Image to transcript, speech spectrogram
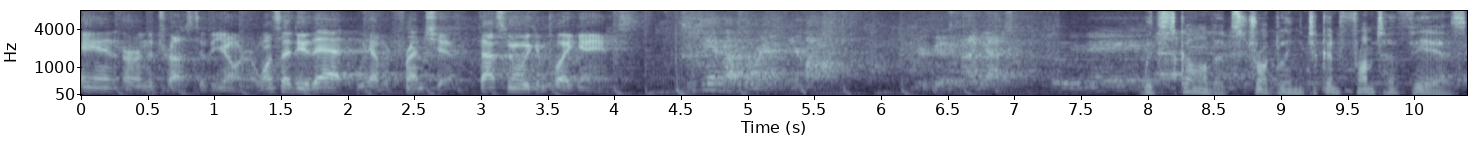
and earn the trust of the owner. Once I do that, we have a friendship. That's when we can play games. You're good. I got you. With Scarlett struggling to confront her fears,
